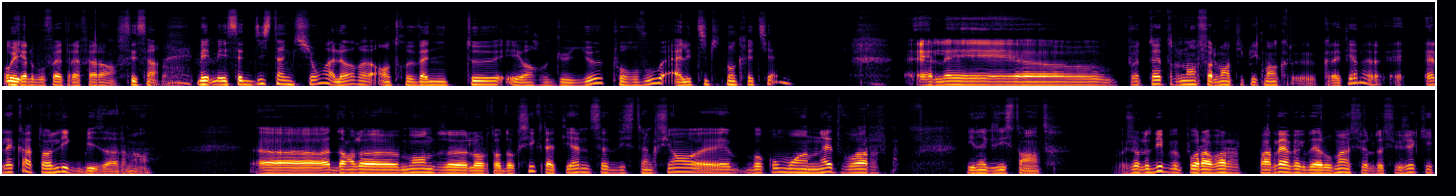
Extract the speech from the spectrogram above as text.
auquel vous faites référence. C'est ça. Mais, mais, cette distinction, alors, euh, entre vaniteux et orgueilleux, pour vous, elle est typiquement chrétienne? Elle est euh, peut-être non seulement typiquement chrétienne, elle est catholique bizarrement. Euh, dans le monde de l'orthodoxie chrétienne, cette distinction est beaucoup moins nette, voire inexistante. Je le dis pour avoir parlé avec des Roumains sur le sujet qui,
